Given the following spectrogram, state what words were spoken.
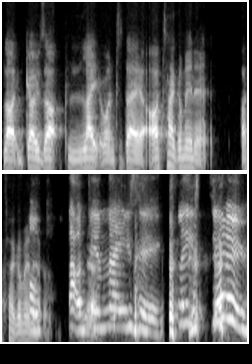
like goes up later on today, I'll tag them in it. I'll take a minute. Oh. That would Yeah. be amazing. Please do.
